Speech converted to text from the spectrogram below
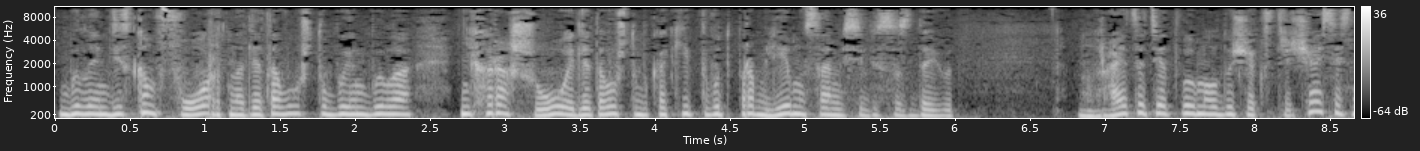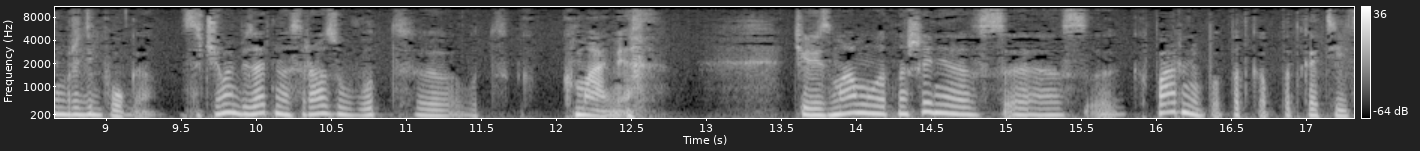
было им дискомфортно, для того, чтобы им было нехорошо, и для того, чтобы какие-то вот проблемы сами себе создают. Ну, нравится тебе твой молодой человек, встречайся с ним ради Бога. Зачем обязательно сразу вот, э, вот к маме? Через маму отношения с, э, с, к парню под, подкатить.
